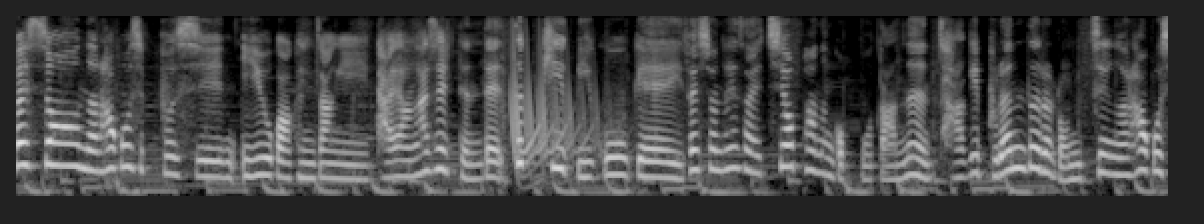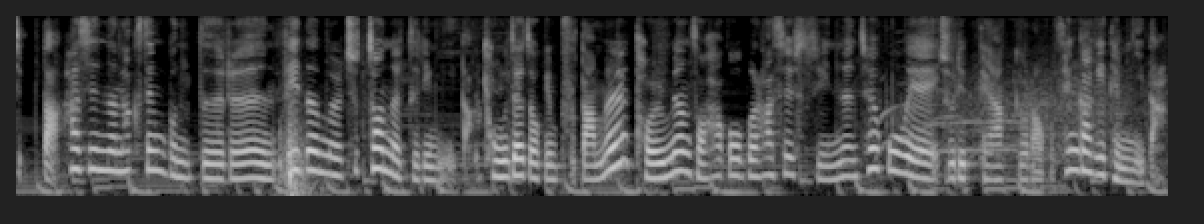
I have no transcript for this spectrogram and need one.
패션을 하고 싶으신 이유가 굉장히 다양하실 텐데 특히 미국의 패션 회사에 취업하는 것보다는 자기 브랜드를 런칭을 하고 싶다 하시는 학생분들은 피듬을 추천을 드립니다. 경제적인 부담을 덜면서 학업을 하실 수 있는 최고의 주립 대학교라고 생각이 됩니다.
